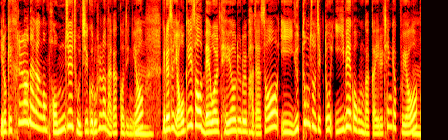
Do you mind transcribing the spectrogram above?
이렇게 흘러나간 건 범죄 조직으로 흘러나갔거든요. 음. 그래서 여기서 매월 대여료를 받아서 이 유통 조직도 200억 원 가까이를 챙겼고요. 음.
